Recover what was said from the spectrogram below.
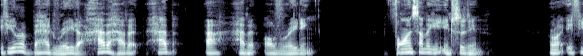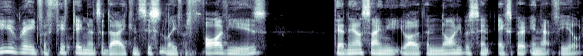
if you're a bad reader, have a habit, have a habit of reading. Find something you're interested in. All right. If you read for 15 minutes a day consistently for five years, they're now saying that you are the 90% expert in that field.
